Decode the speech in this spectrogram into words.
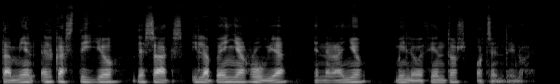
también el castillo de Sax y la Peña Rubia en el año 1989.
